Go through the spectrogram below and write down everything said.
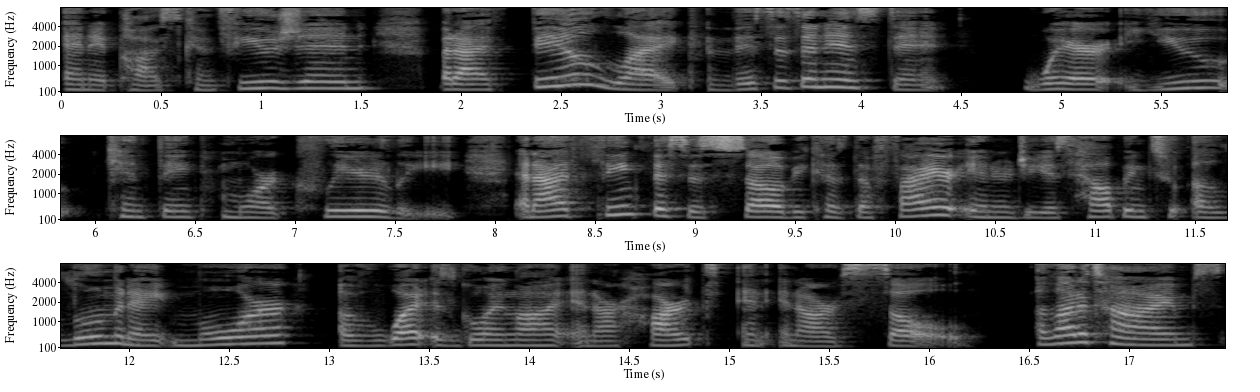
and it caused confusion. But I feel like this is an instant where you can think more clearly. And I think this is so because the fire energy is helping to illuminate more of what is going on in our hearts and in our soul. A lot of times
